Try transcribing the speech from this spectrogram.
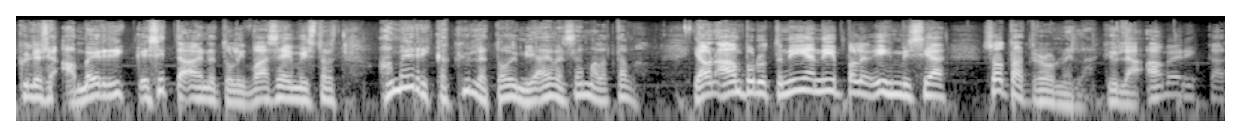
kyllä se Amerikka. Sitten aina tuli vasemmisto, että Amerikka kyllä toimii aivan samalla tavalla. Ja on ampunut niin ja niin paljon ihmisiä sotadronilla. Kyllä Amerikkaa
